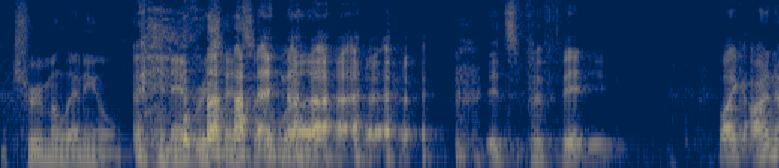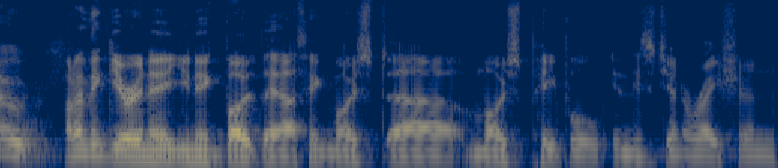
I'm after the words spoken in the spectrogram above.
A true millennial in every sense of the word. it's pathetic. Like I know, I don't think you're in a unique boat there. I think most uh, most people in this generation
